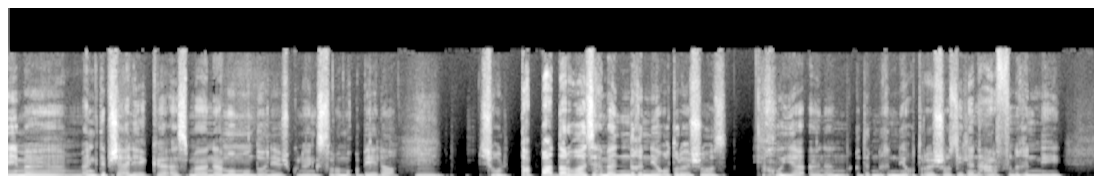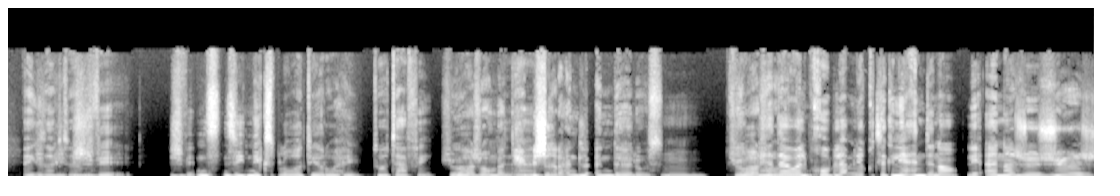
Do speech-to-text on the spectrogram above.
mais ما, ما نكذبش عليك اسمع à un moment donné شكون نقصروا مقبيله مم. شغل t'as pas droit زعما نغني autre chose يا خويا أنا نقدر نغني autre chose إلا نعرف نغني. je exactement je في نزيد ن exploiter روحي. tout à fait شو je ما تحبش غير عند الأندلس. شو mais هذا هو ال problème اللي قلت لك اللي عندنا. اللي أنا je juge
